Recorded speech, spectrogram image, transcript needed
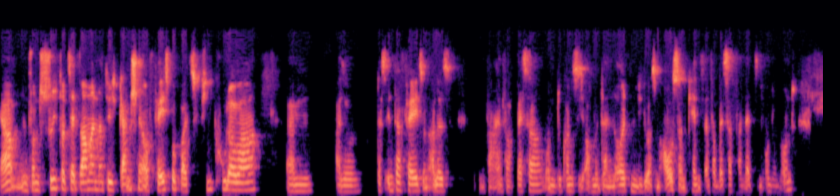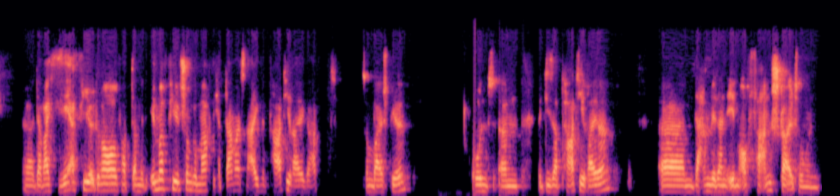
Ja, und von StudiVZ war man natürlich ganz schnell auf Facebook, weil es viel cooler war. Ähm, also das Interface und alles war einfach besser und du konntest dich auch mit deinen Leuten, die du aus dem Ausland kennst, einfach besser vernetzen und und und. Äh, da war ich sehr viel drauf, habe damit immer viel schon gemacht. Ich habe damals eine eigene Partyreihe gehabt, zum Beispiel. Und ähm, mit dieser Partyreihe, ähm, da haben wir dann eben auch Veranstaltungen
